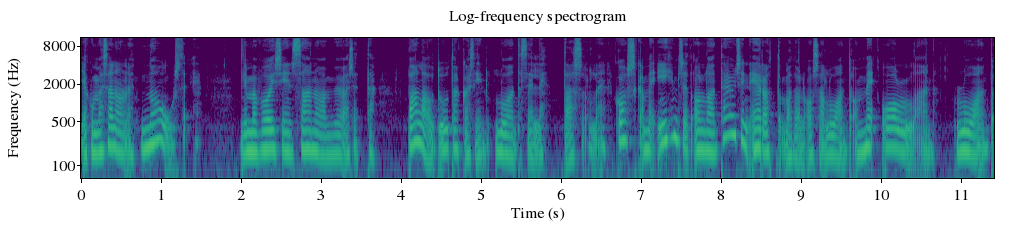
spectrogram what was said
Ja kun mä sanon, että nousee, niin mä voisin sanoa myös, että palautuu takaisin luontaiselle tasolleen, koska me ihmiset ollaan täysin erottamaton osa luontoa. Me ollaan luonto.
